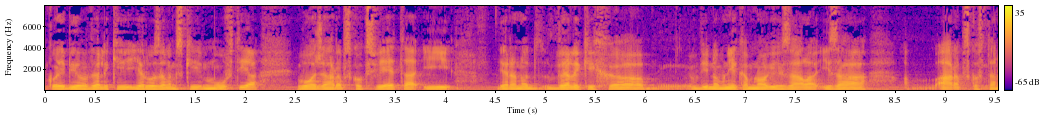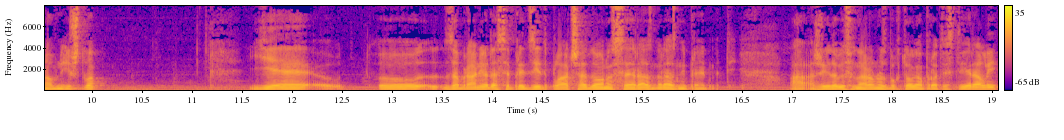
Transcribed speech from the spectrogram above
koji je bio veliki jeruzalemski muftija, vođa arapskog svijeta i jedan od velikih vinovnika mnogih zala i za arapsko stanovništvo, je uh, zabranio da se pred zid plaća donose razno razni predmeti a židovi su naravno zbog toga protestirali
